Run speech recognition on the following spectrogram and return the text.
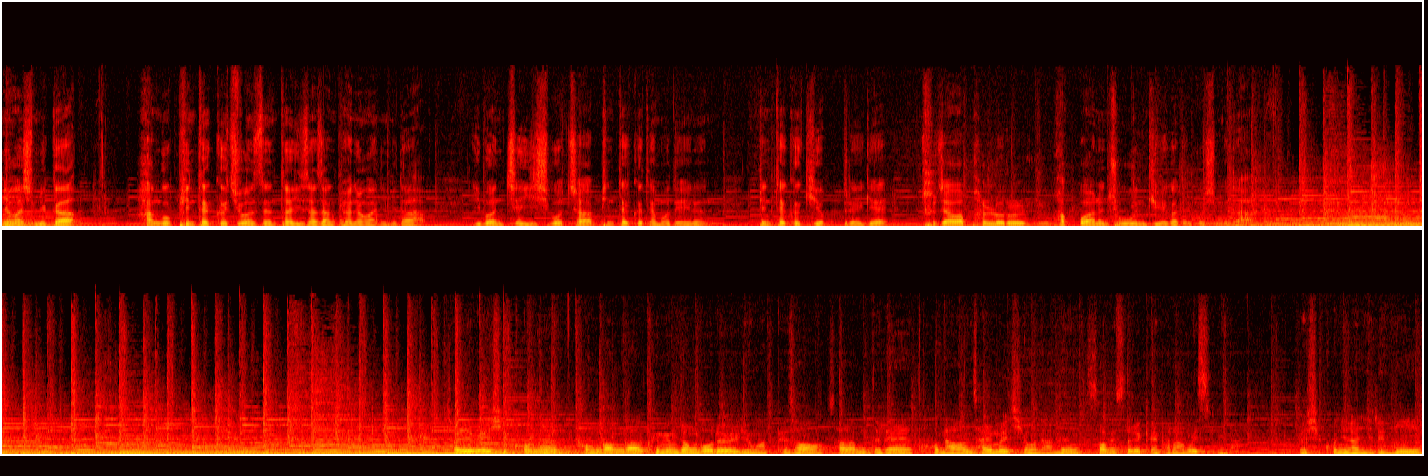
안녕하십니까 한국 핀테크 지원센터 이사장 변영한입니다. 이번 제25차 핀테크 데모데이는 핀테크 기업들에게 투자와 판로를 확보하는 좋은 기회가 될 것입니다. 저희 웰시콘은 건강과 금융 정보를 융합해서 사람들의 더 나은 삶을 지원하는 서비스를 개발하고 있습니다. 웰시콘이란 이름이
